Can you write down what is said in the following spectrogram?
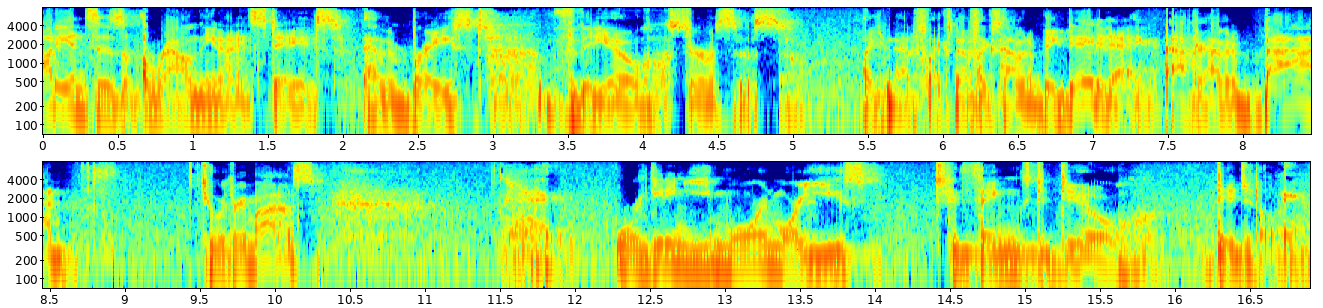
audiences around the United States have embraced video services like Netflix. Netflix having a big day today after having a bad two or three months. We're getting more and more used to things to do digitally.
